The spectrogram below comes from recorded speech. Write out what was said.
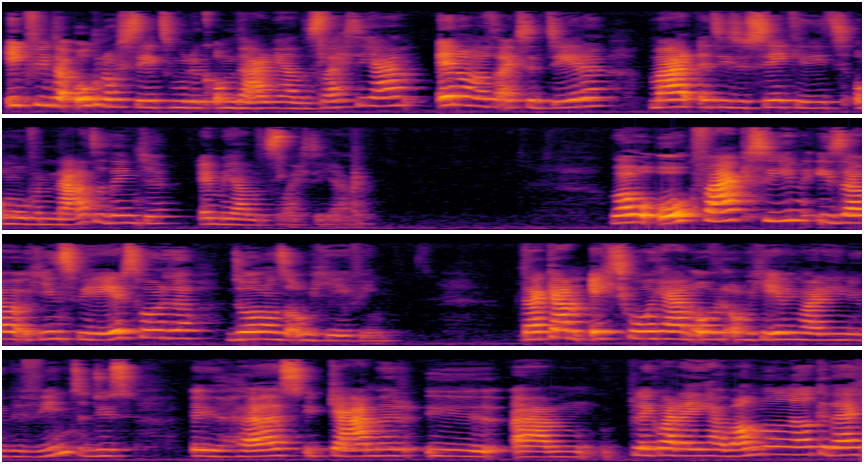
Ik vind dat ook nog steeds moeilijk om daarmee aan de slag te gaan en om dat te accepteren, maar het is dus zeker iets om over na te denken en mee aan de slag te gaan. Wat we ook vaak zien, is dat we geïnspireerd worden door onze omgeving. Dat kan echt gewoon gaan over de omgeving waar je nu bevindt. Dus uw huis, uw kamer, uw ehm, plek waar je gaat wandelen elke dag.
